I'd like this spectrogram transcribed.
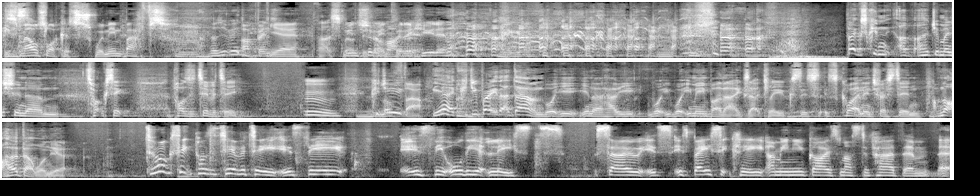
It smells like a swimming baths. Does it really? I've been. Yeah. That Been smells swimming good. for the Hugh then. There. Bex, can, I I heard you mention um, toxic positivity. Could Love you, that. Yeah, could you break that down? What you, you know, how you, what you, what you mean by that exactly? Because it's, it's quite an interesting. I've not heard that one yet. toxic positivity is the is the all the at leasts so it's it's basically i mean you guys must have heard them uh,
